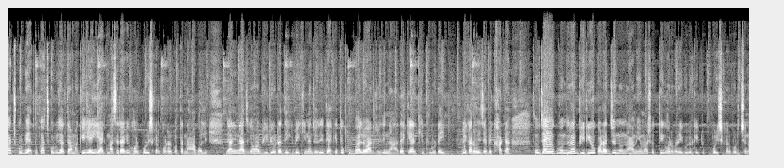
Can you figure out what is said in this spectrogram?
কাজ করব, এত কাজ করব, যাতে আমাকে এই এক মাসের আগে ঘর পরিষ্কার করার কথা না বলে। জানি না আজকে আমার ভিডিওটা দেখবে কি না যদি দেখে তো খুব ভালো, আর যদি না দেখে আর কি পুরোটাই বেকার হয়ে যাবে খাটা। তো যাই হোক বন্ধুরা, ভিডিও করার জন্য না আমি আমার সত্যি ঘরবাড়িগুলোকে একটু পরিষ্কার পরিচ্ছন্ন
